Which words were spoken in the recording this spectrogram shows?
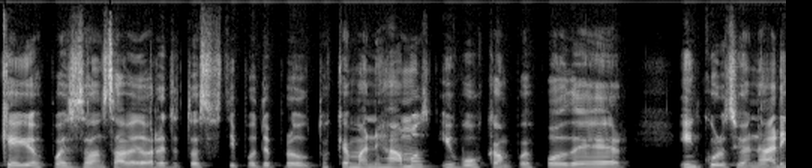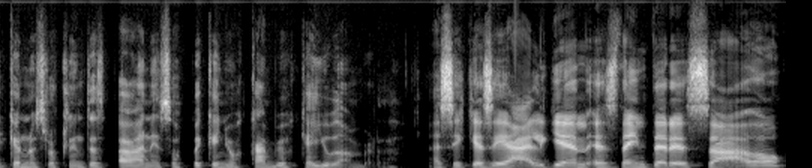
que ellos pues son sabedores de todos esos tipos de productos que manejamos y buscan pues poder incursionar y que nuestros clientes hagan esos pequeños cambios que ayudan, ¿verdad? Así que si alguien está interesado,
